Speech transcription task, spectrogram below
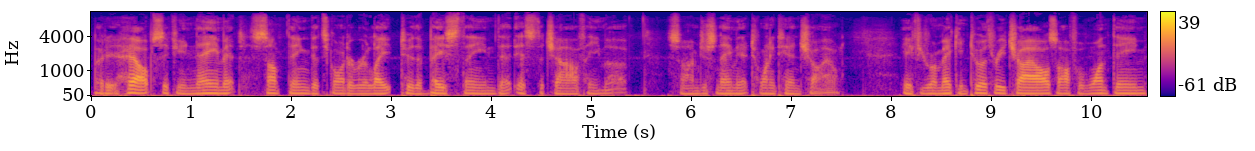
but it helps if you name it something that's going to relate to the base theme that it's the child theme of. So I'm just naming it 2010 child. If you are making two or three childs off of one theme,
